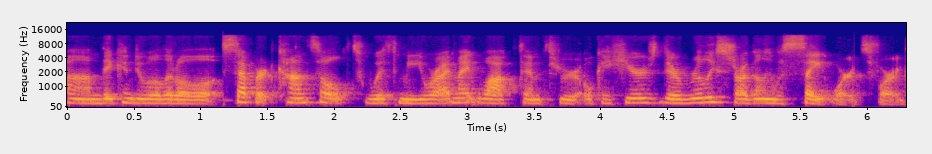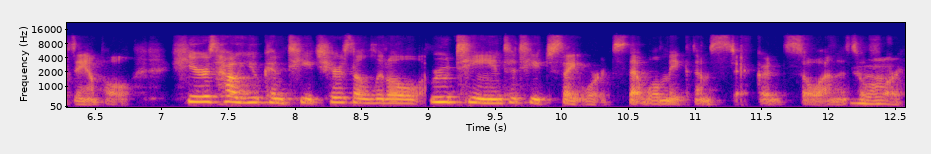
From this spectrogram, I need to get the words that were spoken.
um, they can do a little separate consult with me where I might walk them through. Okay, here's they're really struggling with sight words, for example. Here's how you can teach. Here's a little routine to teach sight words that will make them stick, and so on and so yeah. forth.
